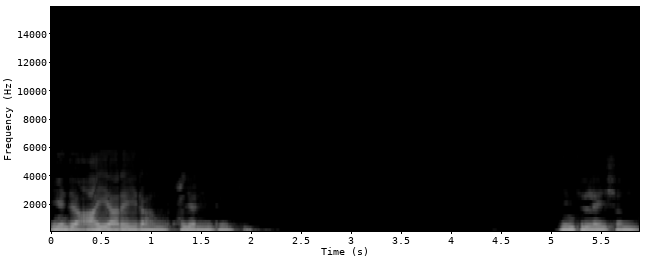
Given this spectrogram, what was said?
이게 이제 IRA랑 관련이 되어 있습니다. 인플레이션과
